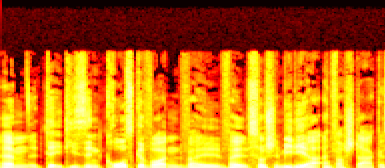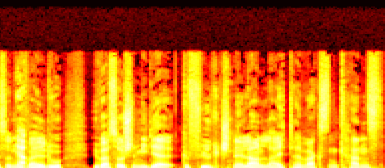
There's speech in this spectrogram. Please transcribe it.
ähm, die, die sind groß geworden, weil, weil Social Media einfach stark ist und Ja. weil du über Social Media gefühlt schneller und leichter wachsen kannst,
